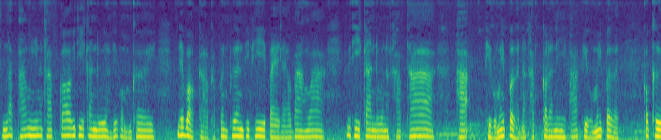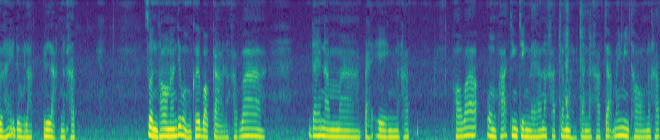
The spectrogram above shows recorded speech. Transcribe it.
สำหรับพระองค์นี้นะครับ ก็วิธีการดูอย่างที่ผมเคย ได้บอกกล่าวกับเพื่อนๆ พี่ๆ ไปแล้วบ้างว่า วิธีการดูนะครับ ถ้าพระผิวไม่เปิดนะครับ กรณีพระผิวไม่เปิด ก็คือให้ดูลักเป็นหลักนะครับ ส่วนทองนั้นที่ผมเคยบอกกล่าวนะครับว่า ได้นำมาแปะเองนะครับ เพราะว่าองค์พระจริง ๆ แล้วนะครับ จะเหมือนกันนะครับ จะไม่มีทองนะครับ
